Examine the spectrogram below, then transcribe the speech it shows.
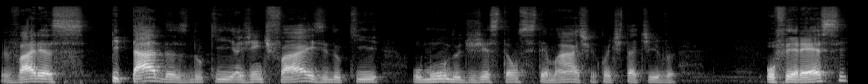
várias pitadas do que a gente faz e do que o mundo de gestão sistemática, quantitativa oferece.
